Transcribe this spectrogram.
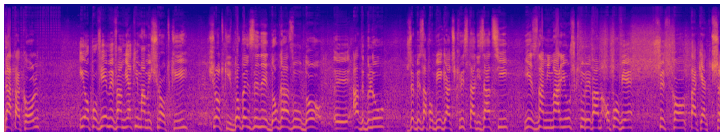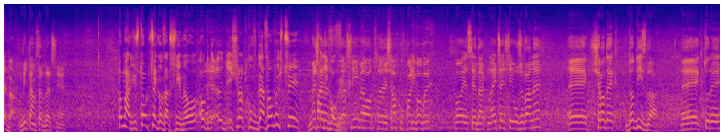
Datacall i opowiemy Wam, jakie mamy środki. Środki do benzyny, do gazu, do y, AdBlue, żeby zapobiegać krystalizacji. Jest z nami Mariusz, który Wam opowie wszystko tak jak trzeba. Witam serdecznie. To Mariusz, to od czego zaczniemy? O- Od, e, środków gazowych czy Myślę, paliwowych? zacznijmy od e, środków paliwowych, bo jest jednak najczęściej używany. E, środek do diesla, e, który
